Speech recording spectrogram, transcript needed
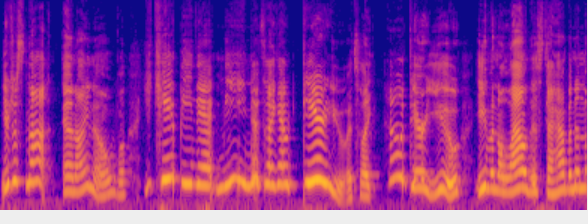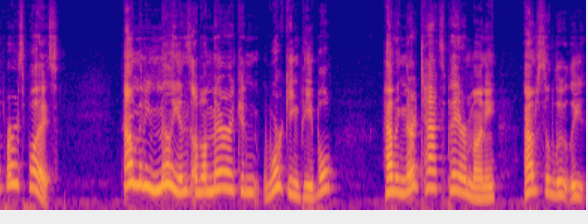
You're just not. And I know, well, you can't be that mean. It's like, how dare you? It's like, how dare you even allow this to happen in the first place? How many millions of American working people having their taxpayer money absolutely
